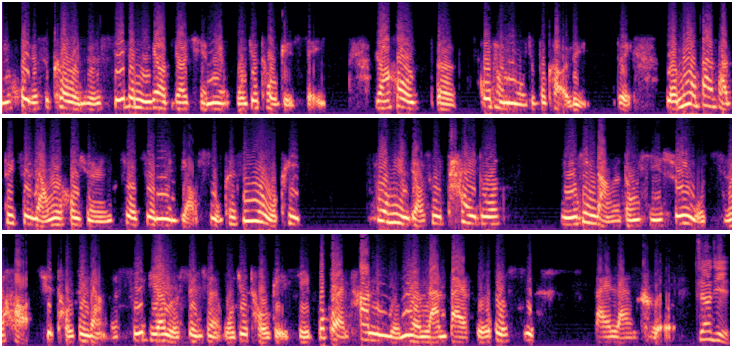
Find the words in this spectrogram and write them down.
谊或者是柯文哲，谁的民调比较前面，我就投给谁。然后呃，郭台铭我就不考虑。对，我没有办法对这两位候选人做正面表述，可是因为我可以。负面表述太多民进党的东西，所以我只好去投这两个，谁比较有胜算，我就投给谁，不管他们有没有蓝白合或是白蓝合。这样子，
